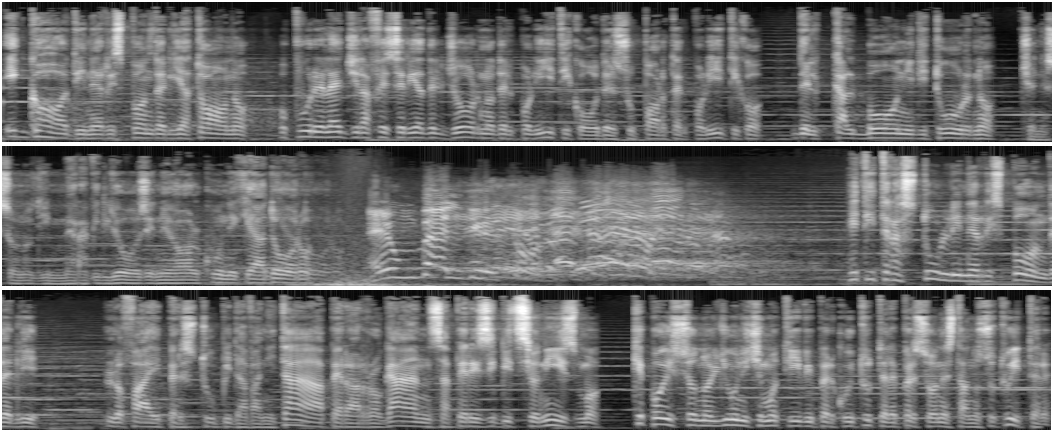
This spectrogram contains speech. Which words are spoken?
e godi nel rispondergli a tono, oppure leggi la fesseria del giorno del politico o del supporter politico, del Calboni di turno, ce ne sono di meravigliosi, ne ho alcuni che adoro. È un bel direttore! E ti trastulli nel rispondergli. Lo fai per stupida vanità, per arroganza, per esibizionismo, che poi sono gli unici motivi per cui tutte le persone stanno su Twitter.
